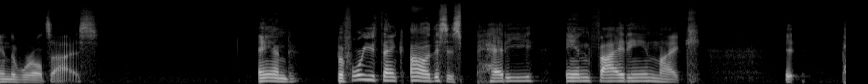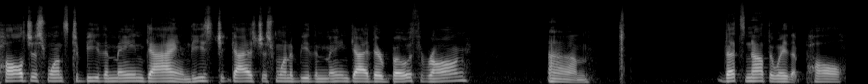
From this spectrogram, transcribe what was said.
in the world's eyes. And before you think, oh, this is petty infighting, like it, Paul just wants to be the main guy and these guys just want to be the main guy, they're both wrong. Um, that's not the way that Paul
